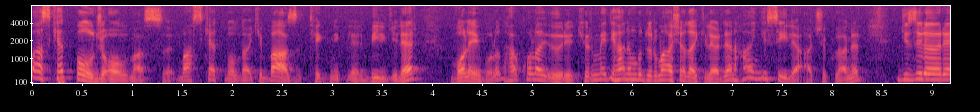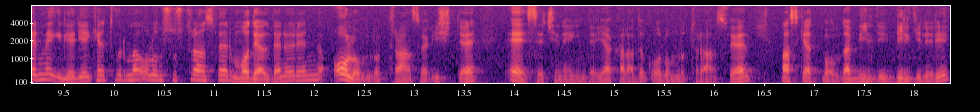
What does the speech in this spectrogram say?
Basketbolcu olması. Basketboldaki bazı teknikler, bilgiler voleybolu daha kolay öğretiyor. Mediha'nın bu durumu aşağıdakilerden hangisiyle açıklanır? Gizli öğrenme, ileriye ket vurma, olumsuz transfer, modelden öğrenme, olumlu transfer. İşte E seçeneğinde yakaladık olumlu transfer. Basketbolda bildiği bilgileri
